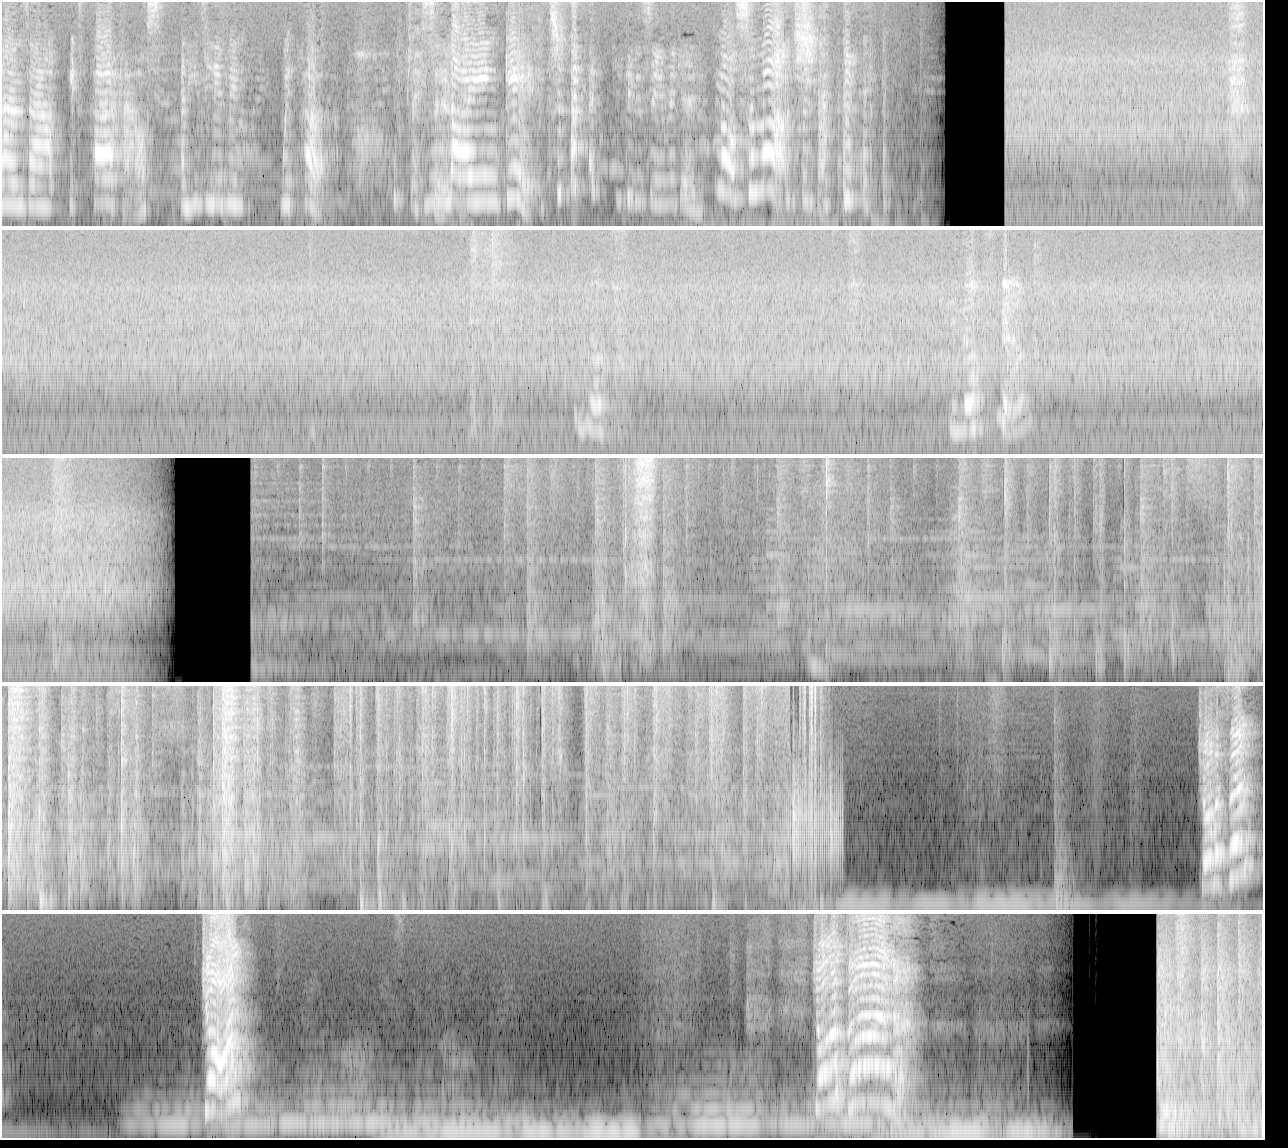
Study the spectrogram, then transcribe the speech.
Turns out it's her house and he's living with her. Oh, bless him. Lying git. You're going to see him again. Not so much. Enough. Enough now. Jonathan? John? Jonathan! Please,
